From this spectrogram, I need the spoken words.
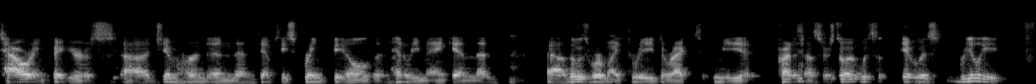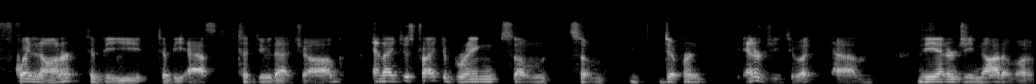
towering figures, uh, Jim Herndon and Dempsey Springfield and Henry Mankin, and uh, those were my three direct immediate predecessors. So it was it was really quite an honor to be to be asked to do that job, and I just tried to bring some some different energy to it. Um, the energy not of a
